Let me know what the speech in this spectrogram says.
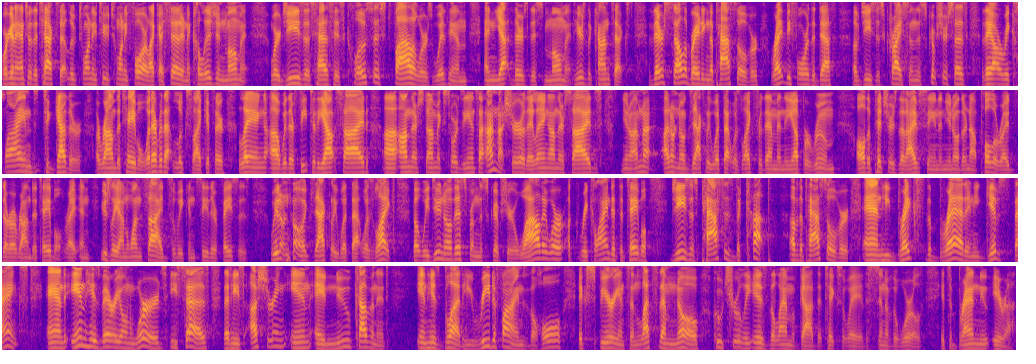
We're going to enter the text at Luke 22 24, like I said, in a collision moment where Jesus has his closest followers with him, and yet there's this moment. Here's the context they're celebrating the Passover right before the death of Jesus Christ, and the scripture says they are reclined together around the table, whatever that looks like. If they're laying uh, with their feet to the outside, uh, on their stomachs towards the inside, I'm not sure. Are they laying on their sides? You know, I'm not, I don't know exactly what that was like for them in the upper room. All the pictures that I've seen, and you know, they're not Polaroids, they're around a table, right? And usually on one side so we can see their faces. We don't know exactly what that was like, but we do know this from the scripture. While they were uh, reclined at the table, Jesus passes the cup of the Passover and he breaks the bread and he gives thanks. And in his very own words, he says that he's ushering in a new covenant in his blood. He redefines the whole experience and lets them know who truly is the Lamb of God that takes away the sin of the world. It's a brand new era.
